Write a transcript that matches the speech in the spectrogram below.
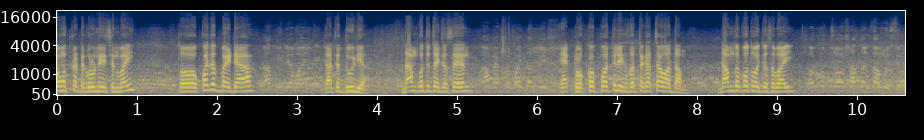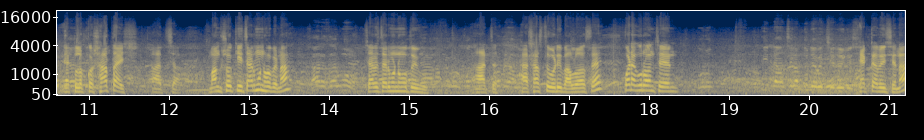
চমৎকার একটা গরু নিয়েছেন ভাই। তো কয় দাঁত ভাই এটা রাতে দুইটা। দাম কত চাইতেছেন? এক লক্ষ পঁয়তাল্লিশ হাজার টাকা চাওয়া দাম। দাম দর কত হইতেছে ভাই? এক লক্ষ সাতাইশ আচ্ছা। মাংস কি চার মন হবে না? সাড়ে চার মনের মতো আচ্ছা। হ্যাঁ স্বাস্থ্য বডি ভালো আছে। কটা গরু আনছেন? একটা রয়েছে না?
